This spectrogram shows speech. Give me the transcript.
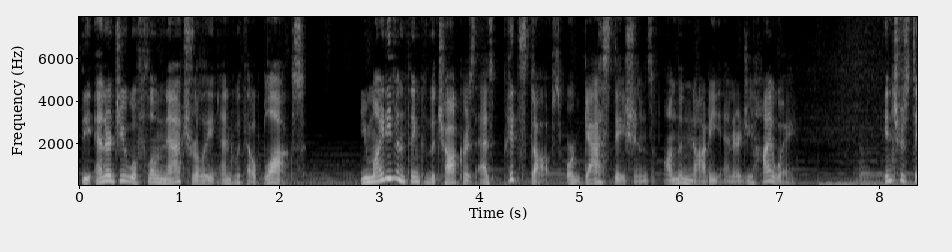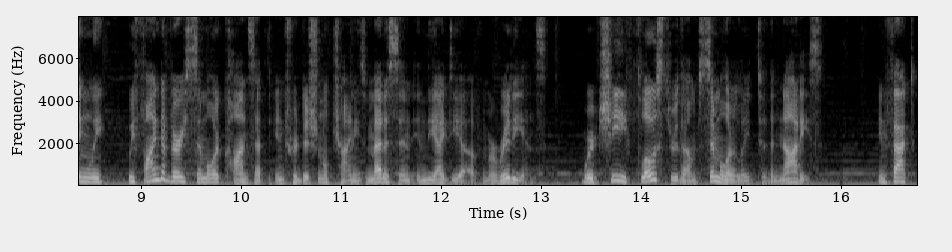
the energy will flow naturally and without blocks. You might even think of the chakras as pit stops or gas stations on the nadi energy highway. Interestingly, we find a very similar concept in traditional Chinese medicine in the idea of meridians, where qi flows through them similarly to the nadis. In fact,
